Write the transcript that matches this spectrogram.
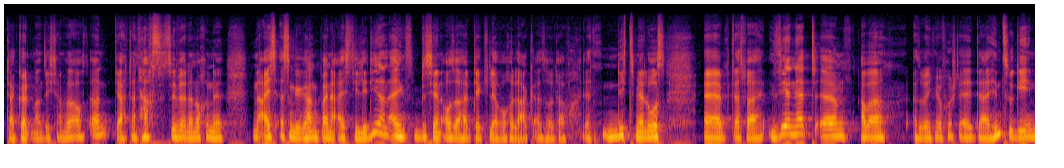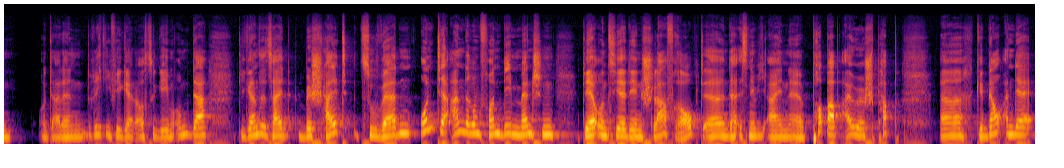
da gönnt man sich dann auch. Und ja, danach sind wir dann noch in eine, ein Eis essen gegangen bei einer Eisdiele, die dann eigentlich ein bisschen außerhalb der Kieler Woche lag. Also da war nichts mehr los. Äh, das war sehr nett, ähm, aber also wenn ich mir vorstelle, da hinzugehen und da dann richtig viel Geld auszugeben, um da die ganze Zeit beschallt zu werden, unter anderem von dem Menschen, der uns hier den Schlaf raubt. Äh, da ist nämlich ein äh, Pop-up Irish Pub äh, genau an der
